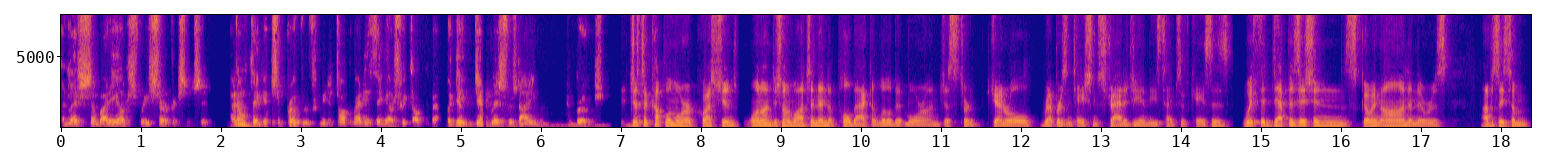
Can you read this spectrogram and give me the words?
unless somebody else resurfaces it. I don't think it's appropriate for me to talk about anything else we talked about, but the exempt list was not even broached. Just a couple of more questions. One on Deshaun Watson, then to pull back a little bit more on just sort of general representation strategy in these types of cases. With the depositions going on, and there was obviously some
